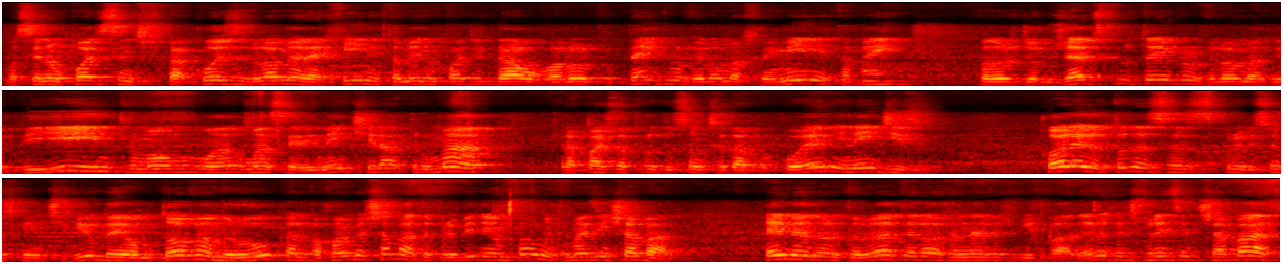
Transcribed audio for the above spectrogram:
você não pode santificar coisas, veló merechini, também não pode dar o valor para o templo, veló machrimini, também valor de objetos para o templo, veló magbiin, trumar uma, uma série, nem tirar trumá, que era parte da produção que você dá para o Cohen, e nem dízimo. Colher todas essas proibições que a gente viu, bem Yom Tov Amru, Kalvachom Shabbat, é proibido em Yom Tov, muito mais em Shabbat. Elo Haneres Bilvad. A única diferença entre Shabbat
